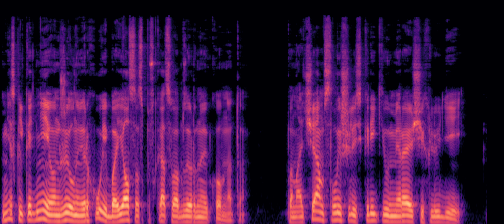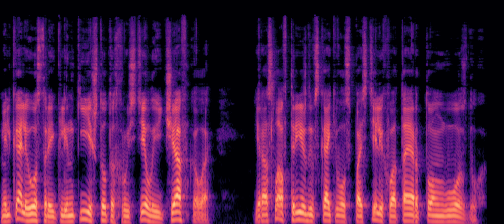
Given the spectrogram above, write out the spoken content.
Несколько дней он жил наверху и боялся спускаться в обзорную комнату. По ночам слышались крики умирающих людей. Мелькали острые клинки, что-то хрустело и чавкало. Ярослав трижды вскакивал с постели, хватая ртом воздух.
